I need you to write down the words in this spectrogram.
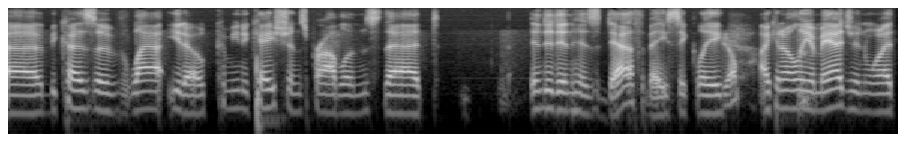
uh, because of la- you know communications problems that ended in his death basically Yep. i can only imagine what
